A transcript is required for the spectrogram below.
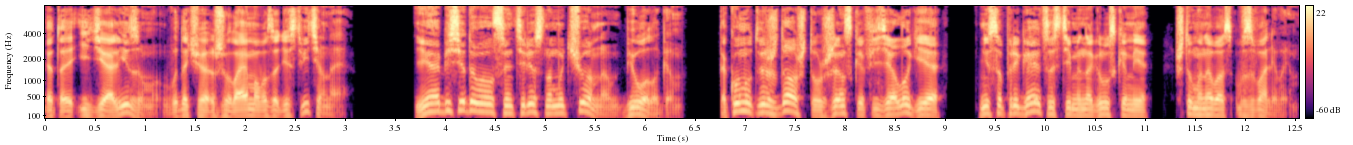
Это идеализм, выдача желаемого за действительное?» Я беседовал с интересным ученым, биологом. Так он утверждал, что женская физиология не сопрягается с теми нагрузками, что мы на вас взваливаем.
